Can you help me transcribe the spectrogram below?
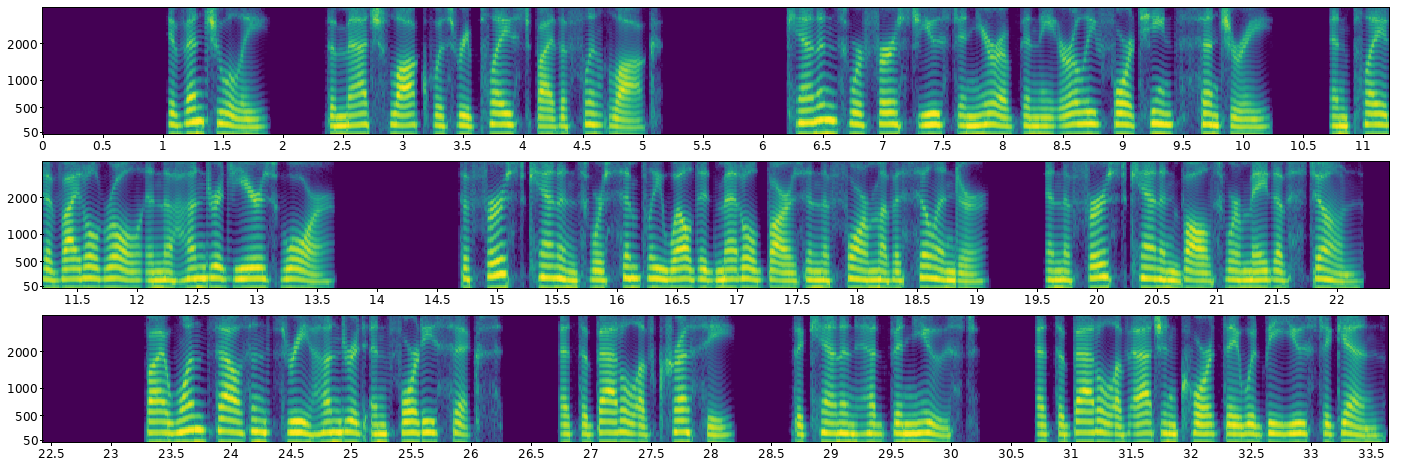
Eventually, the matchlock was replaced by the flintlock. Cannons were first used in Europe in the early 14th century, and played a vital role in the Hundred Years' War. The first cannons were simply welded metal bars in the form of a cylinder, and the first cannonballs were made of stone. By 1346, at the Battle of Crécy, the cannon had been used, at the Battle of Agincourt they would be used again.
